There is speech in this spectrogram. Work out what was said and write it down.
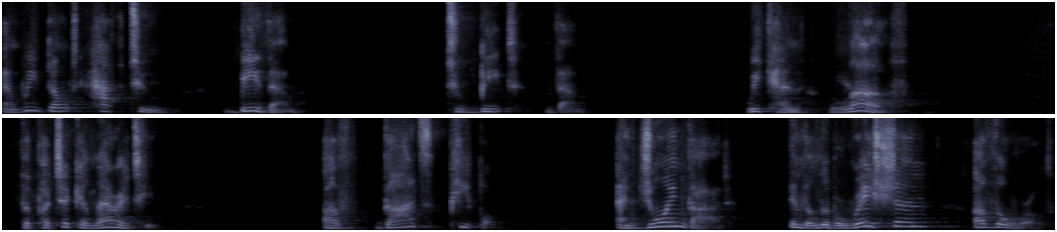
And we don't have to be them to beat them. We can love the particularity of God's people and join God in the liberation of the world.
